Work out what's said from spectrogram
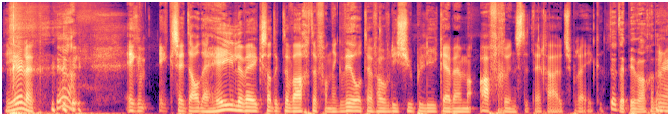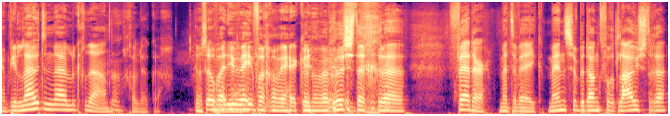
Heerlijk. Ja. ik, ik zit al de hele week zat ik te wachten van ik wil het even over die Super League hebben en mijn afgunsten tegen uitspreken. Dat heb je wel gedaan. Dat heb je luid en duidelijk gedaan. Gelukkig. Ik kan zo bij de UEFA gaan werken. Kunnen we rustig eh, verder met de week. Mensen, bedankt voor het luisteren.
